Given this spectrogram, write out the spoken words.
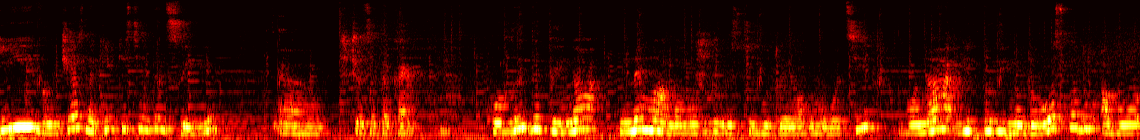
І величезна кількість інтенсивів. Е, Що це таке? Коли дитина не мала можливості бути на уроці, вона відповідно до розкладу або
